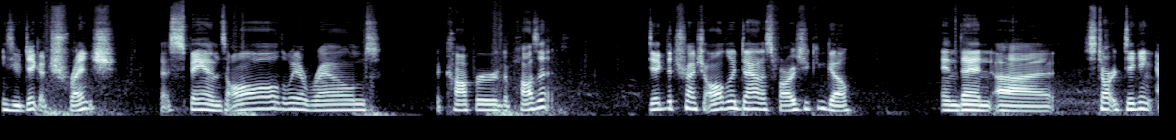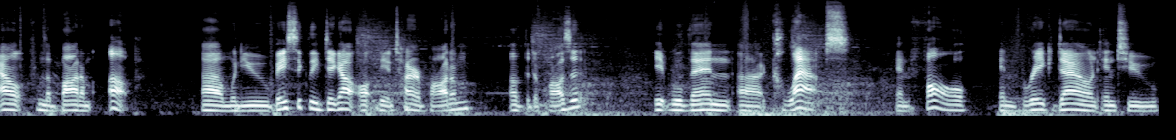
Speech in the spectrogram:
is you dig a trench that spans all the way around the copper deposit. Dig the trench all the way down as far as you can go. And then uh, start digging out from the bottom up. Um, when you basically dig out all, the entire bottom of the deposit, it will then uh, collapse and fall and break down into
